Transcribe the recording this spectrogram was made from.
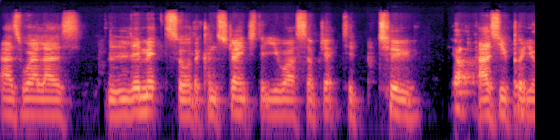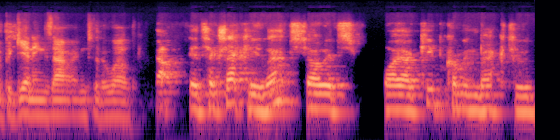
as well as limits or the constraints that you are subjected to yeah. as you put your beginnings out into the world. Yeah, it's exactly that. So it's why I keep coming back to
